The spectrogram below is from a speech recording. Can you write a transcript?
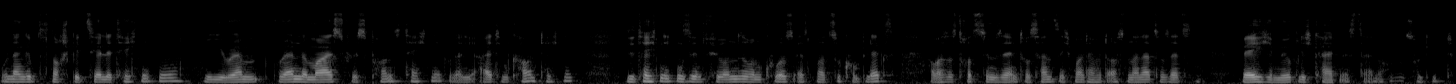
Und dann gibt es noch spezielle Techniken, wie die Randomized Response Technik oder die Item Count Technik. Diese Techniken sind für unseren Kurs erstmal zu komplex, aber es ist trotzdem sehr interessant, sich mal damit auseinanderzusetzen, welche Möglichkeiten es da noch so gibt.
